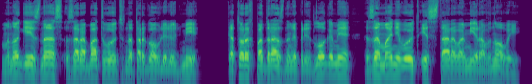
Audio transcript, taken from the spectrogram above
Многие из нас зарабатывают на торговле людьми, которых под разными предлогами заманивают из старого мира в новый.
